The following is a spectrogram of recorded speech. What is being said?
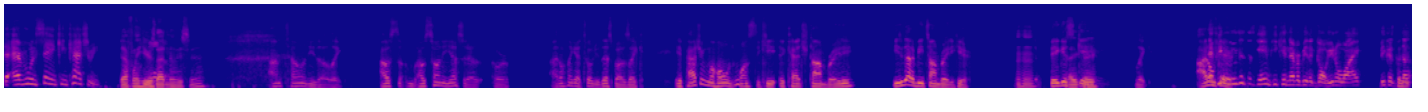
that everyone's saying can catch me. Definitely hears Hold that on. noise. Yeah. I'm telling you though, like I was I was telling you yesterday, or I don't think I told you this, but I was like, if Patrick Mahomes wants to keep, catch Tom Brady, he's got to beat Tom Brady here. Mm-hmm. The biggest game. Like, I don't if he loses this game, he can never be the GOAT. You know why? Because the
